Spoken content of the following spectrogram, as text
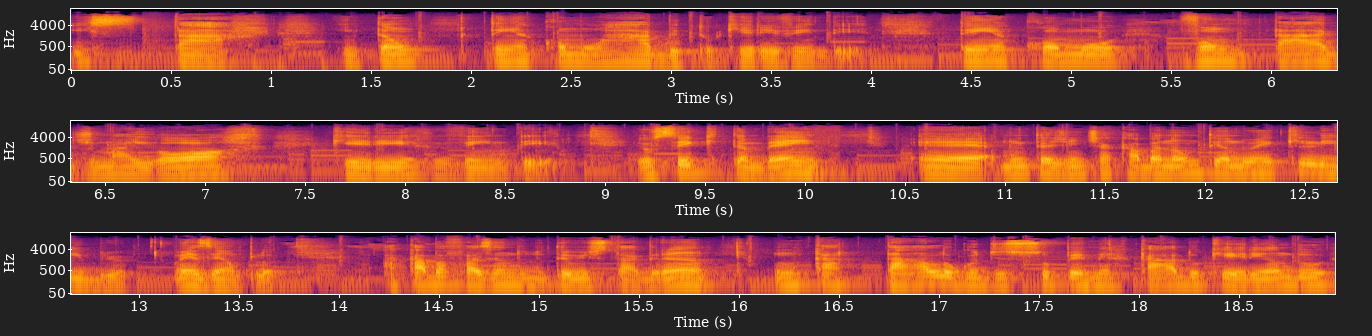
estar. Então, tenha como hábito querer vender, tenha como vontade maior querer vender. Eu sei que também é, muita gente acaba não tendo um equilíbrio. Um exemplo, acaba fazendo do teu Instagram um catálogo de supermercado querendo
